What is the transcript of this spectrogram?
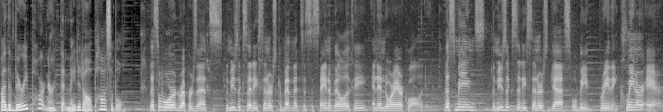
by the very partner that made it all possible. This award represents the Music City Center's commitment to sustainability and indoor air quality. This means the Music City Center's guests will be breathing cleaner air.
